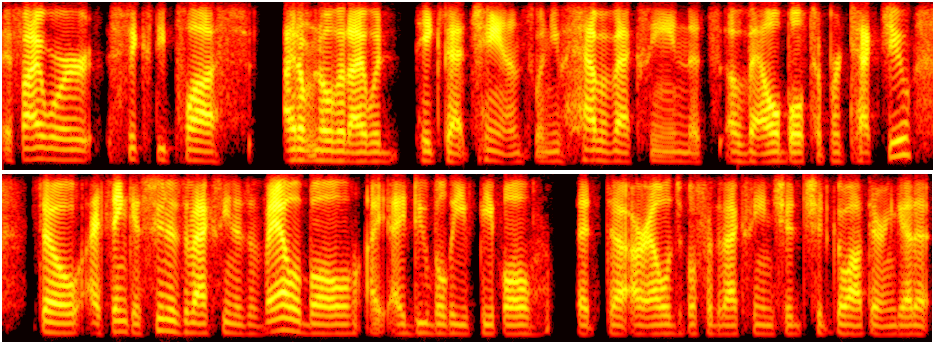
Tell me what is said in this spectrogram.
if I were 60 plus, I don't know that I would take that chance when you have a vaccine that's available to protect you. So I think as soon as the vaccine is available, I, I do believe people that uh, are eligible for the vaccine should should go out there and get it.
